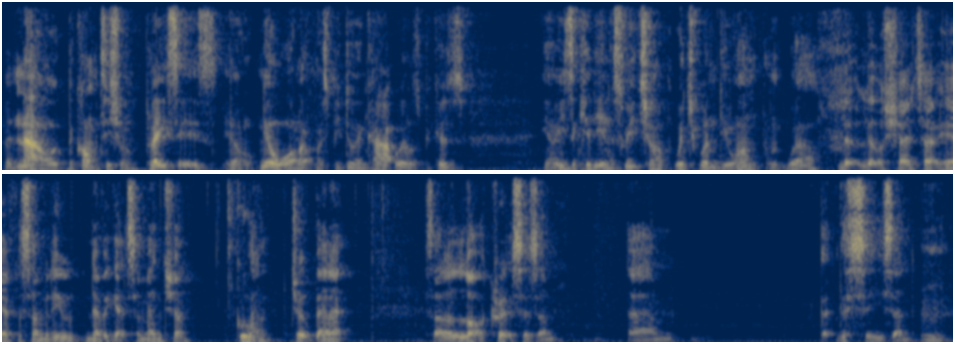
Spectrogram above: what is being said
But now the competition for places, you know, Neil Warnock must be doing cartwheels because, you know, he's a kiddie in a sweet shop. Which one do you want? And, well, Little, little shout out here for somebody who never gets a mention. go on. Um, Joe Bennett has had a lot of criticism um, at this season.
